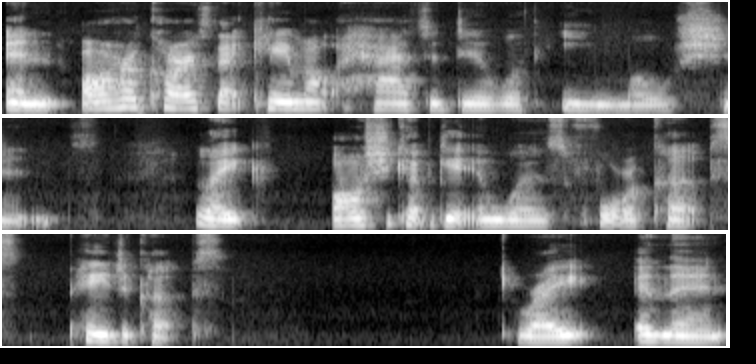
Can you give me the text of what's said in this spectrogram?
and all her cards that came out had to deal with emotions. Like, all she kept getting was four cups, page of cups, right? And then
